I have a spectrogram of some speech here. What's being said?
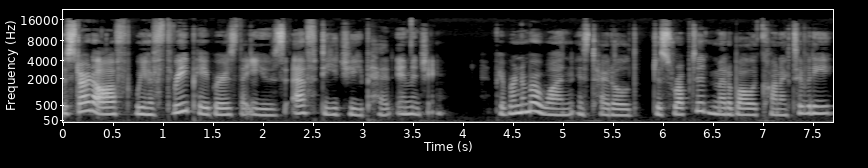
To start off, we have three papers that use FDG PET imaging. Paper number one is titled Disrupted Metabolic Connectivity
